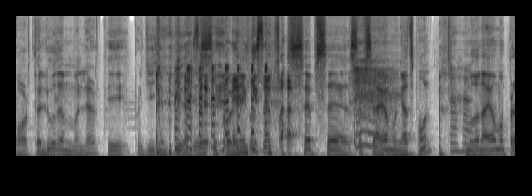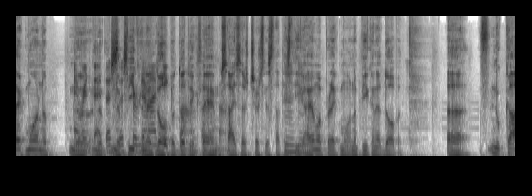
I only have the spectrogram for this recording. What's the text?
por të lutem më lër t'i përgjigjem pyetjes së kolegut sepse sepse ajo më ngacmon. Më dhon ajo më prek mua në në në, në pikën e dobët, do t'i po, kthehem po, po. kësaj se është çështje statistike. Mhm. Ajo më prek mua në pikën e dobët. Ë uh, nuk ka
